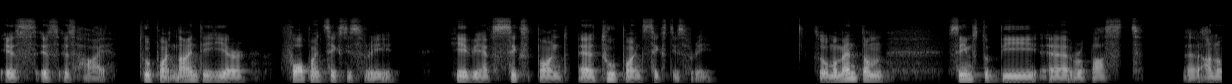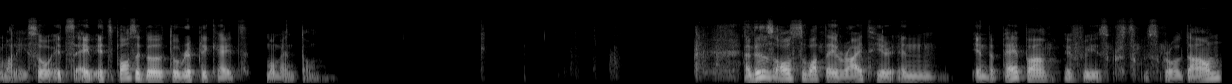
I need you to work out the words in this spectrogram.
is is is high, 2.90 here, 4.63. Here we have 6 point, uh, 2.63. So momentum seems to be a robust uh, anomaly. So it's a, it's possible to replicate momentum. And this is also what they write here in, in the paper. If we sc scroll down,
